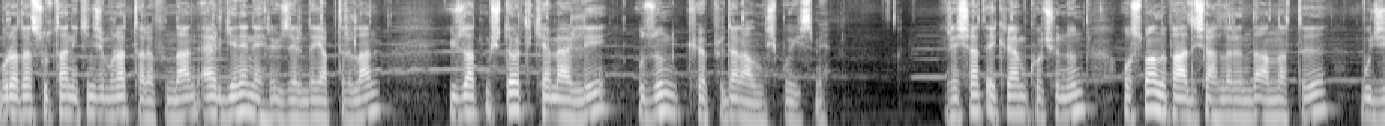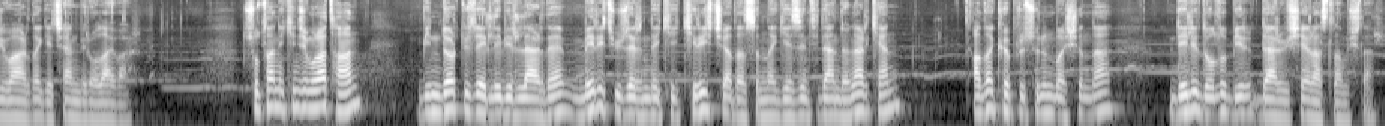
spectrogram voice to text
burada Sultan II. Murat tarafından Ergene Nehri üzerinde yaptırılan 164 kemerli uzun köprüden almış bu ismi. Reşat Ekrem Koçu'nun Osmanlı padişahlarında anlattığı bu civarda geçen bir olay var. Sultan II. Murat Han 1451'lerde Meriç üzerindeki Kiriççi adasında gezintiden dönerken ada köprüsünün başında deli dolu bir dervişe rastlamışlar.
